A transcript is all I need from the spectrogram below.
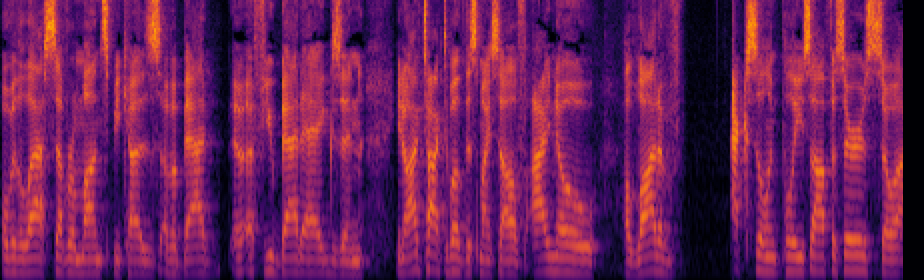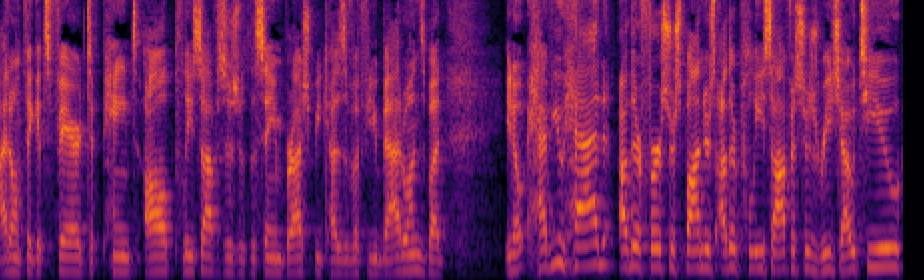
over the last several months because of a bad a few bad eggs and you know I've talked about this myself I know a lot of excellent police officers so I don't think it's fair to paint all police officers with the same brush because of a few bad ones but you know have you had other first responders other police officers reach out to you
